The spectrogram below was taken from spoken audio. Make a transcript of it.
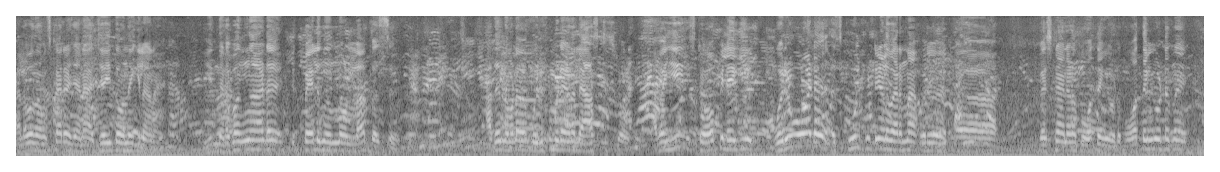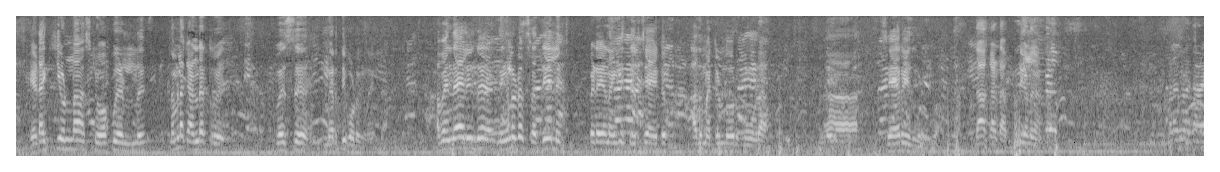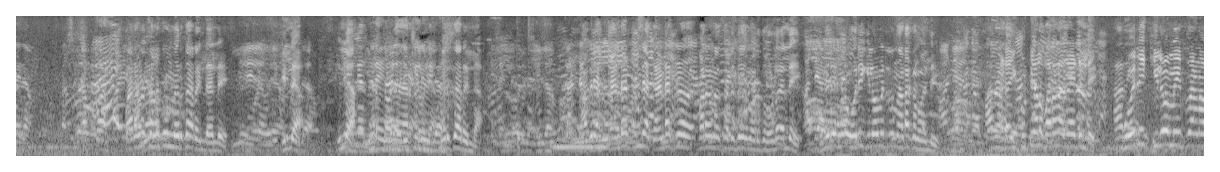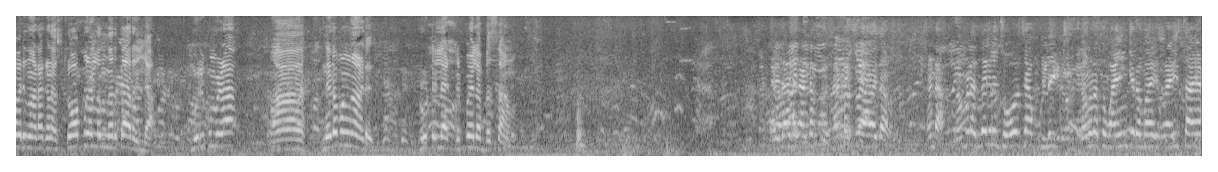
Hello നമസ്കാരം. ഞാൻ അജയ് തോന്നിക്കലാണ്. ഈ നെടുമങ്ങാട് ടിപ്പയിൽ നിന്നുള്ള ബസ്. അത് നമ്മുടെ മുരുക്കുമ്പടിയാണ് ലാസ്റ്റ് സ്റ്റോപ്പ് അപ്പോൾ ഈ സ്റ്റോപ്പിലേക്ക് ഒരുപാട് സ്കൂൾ കുട്ടികൾ വരുന്ന ഒരു ബസ് സ്റ്റാൻഡാണ് പോത്തങ്കോട്ട് പോത്തങ്കോട്ട് നിന്ന് ഇടയ്ക്കുള്ള സ്റ്റോപ്പുകളിൽ നമ്മളെ കണ്ടക്ടർ ബസ് നിർത്തി കൊടുക്കുന്നില്ല. അപ്പോൾ എന്തായാലും ഇത് നിങ്ങളുടെ ശ്രദ്ധയിൽ പെടുകയാണെങ്കിൽ തീർച്ചയായിട്ടും അത് മറ്റുള്ളവർക്കും കൂടെ ഷെയർ ചെയ്ത് കൊടുക്കുക. ഇതാ കുട്ടികൾ കണ്ട? ഭരണ സ്ഥലത്തൊന്നും നിർത്താറില്ല അല്ലേ? ഇല്ല. ഇല്ല. നിർത്താറില്ല. അവർ കണ്ടക്ടറിന്റെ കണ്ടക്ടർ പറയുന്ന സ്ഥലത്ത് നിർത്തുള്ളൂ അല്ലേ? നിങ്ങൾ ഒരു കിലോമീറ്റർ നടക്കണം അല്ലേ? ഈ കുട്ടികൾ പറയണ കേട്ടില്ലേ? ഒരു കിലോമീറ്റർ ആണ് അവർ നടക്കണം സ്റ്റോപ്പുകളിലും നിർത്താറില്ല മുരുക്കുമ്പുഴ നെടുമങ്ങാട് റൂട്ടിലെ ട്രിപ്പിലെ ബസ്സാണ്. ഇതാണ് കണ്ടക്ടർ. കണ്ടക്ടർ ഇതാണ്. കണ്ട? നമ്മൾ എന്തെങ്കിലും ചോദിച്ചാൽ പുള്ളി നമ്മളത് ഭയങ്കരമായി റൈസായ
